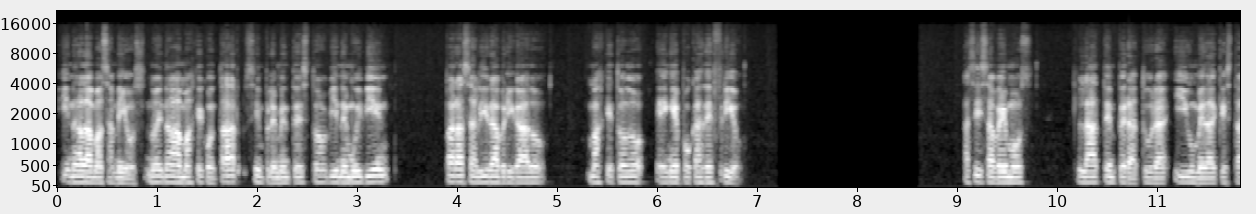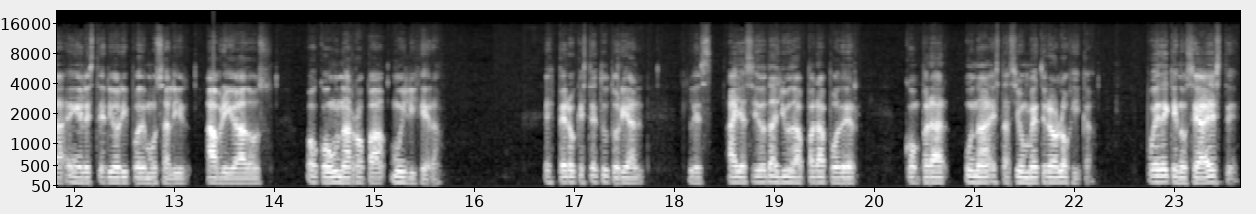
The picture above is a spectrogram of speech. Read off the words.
Y nada más amigos, no hay nada más que contar, simplemente esto viene muy bien para salir abrigado, más que todo en épocas de frío. Así sabemos la temperatura y humedad que está en el exterior y podemos salir abrigados o con una ropa muy ligera. Espero que este tutorial les haya sido de ayuda para poder comprar una estación meteorológica. Puede que no sea este,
